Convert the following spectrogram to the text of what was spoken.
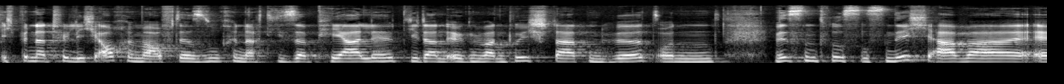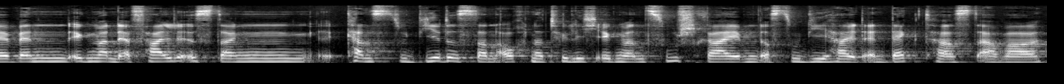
Ich bin natürlich auch immer auf der Suche nach dieser Perle, die dann irgendwann durchstarten wird. Und wissen tust du es nicht, aber äh, wenn irgendwann der Fall ist, dann kannst du dir das dann auch natürlich irgendwann zuschreiben, dass du die halt entdeckt hast. Aber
